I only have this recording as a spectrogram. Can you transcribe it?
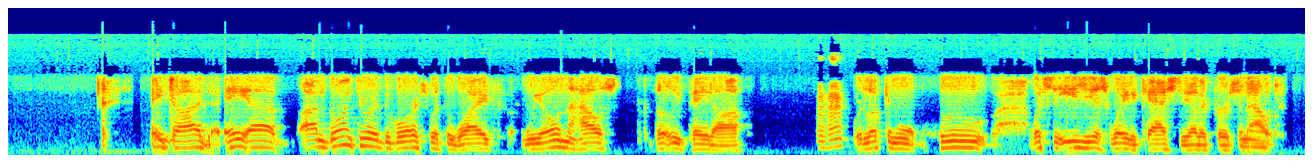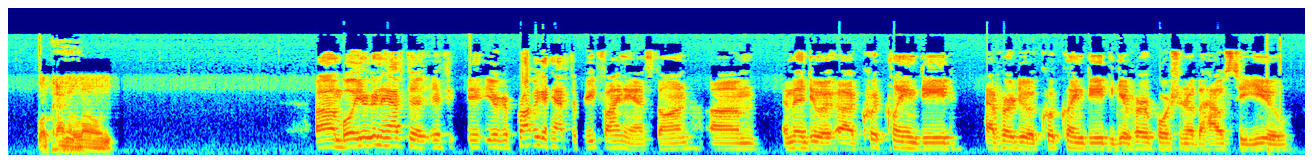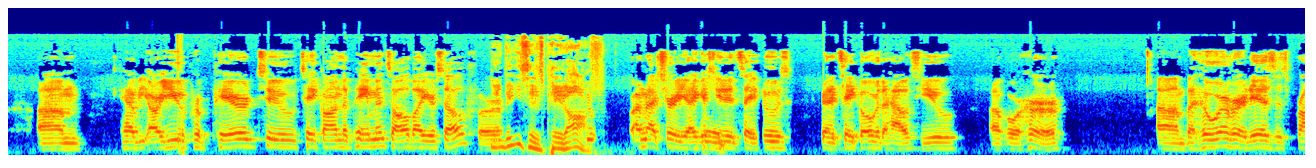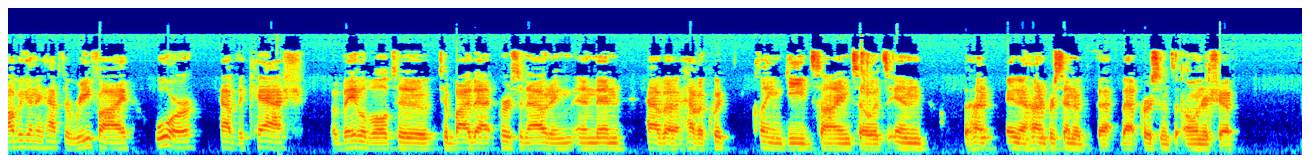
Hey Todd, hey, uh, I'm going through a divorce with the wife. We own the house completely paid off. Mm-hmm. We're looking at who, what's the easiest way to cash the other person out? What kind of loan? Um, well, you're going to have to if you're probably going to have to refinance Don, um, and then do a, a quick claim deed. Have her do a quick claim deed to give her a portion of the house to you. Um, have you, are you prepared to take on the payments all by yourself? Or I think he said it's paid off. I'm not sure. I guess you didn't say who's going to take over the house, you uh, or her. Um, but whoever it is is probably going to have to refi or have the cash available to, to buy that person out and, and then have a have a quick claim deed signed so it's in the hun- in 100 percent of that, that person's ownership.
